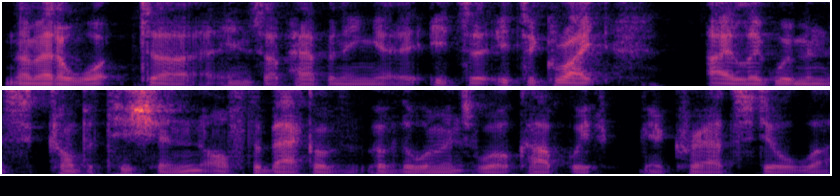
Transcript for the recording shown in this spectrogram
No matter what uh, ends up happening, it's a it's a great a League women's competition off the back of, of the Women's World Cup with you know, crowds still uh,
